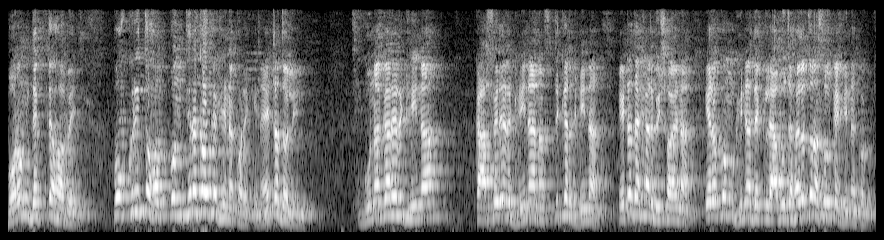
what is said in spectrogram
বরং দেখতে হবে, প্রকৃত হকপন্থীরা কাউকে ঘৃণা করে কিনা, এটা দলিল। গুণাগারের ঘৃণা কাফেরের ঘৃণা, নাস্তিকের ঘৃণা, এটা দেখার বিষয় না এরকম ঘৃণা দেখলে আবু জাহেলও তো রাসুলকে ঘৃণা করত।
